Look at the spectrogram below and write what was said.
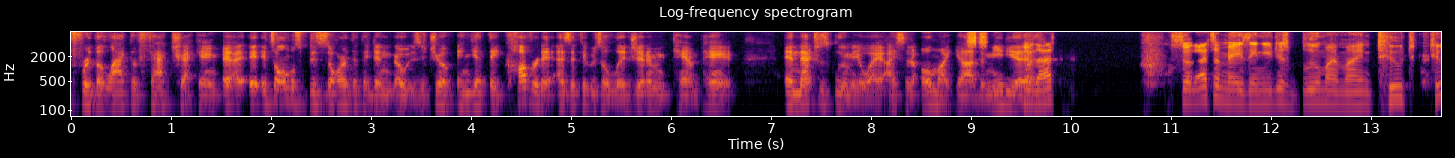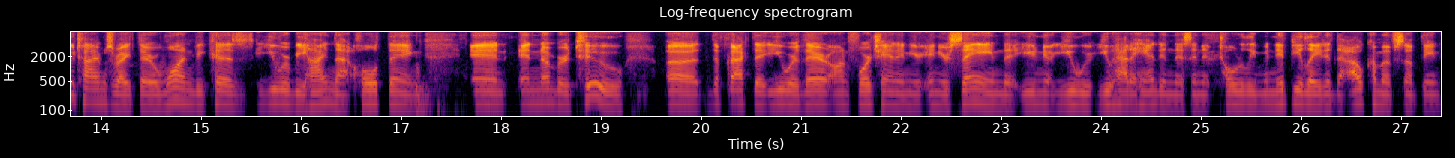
for the lack of fact checking. It's almost bizarre that they didn't know it was a joke, and yet they covered it as if it was a legitimate campaign. And that just blew me away. I said, "Oh my god, the media!" So that so that's amazing. You just blew my mind two two times right there. One because you were behind that whole thing, and and number two, uh, the fact that you were there on 4chan and you're and you're saying that you know you were you had a hand in this and it totally manipulated the outcome of something.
